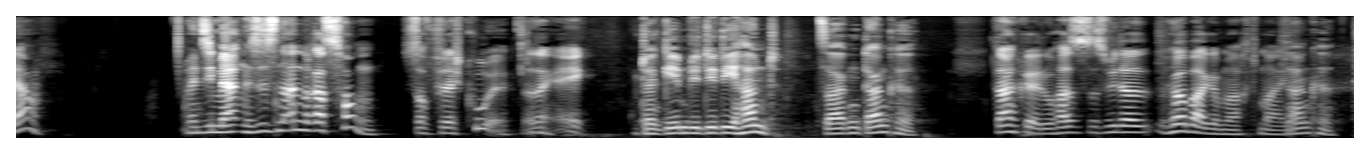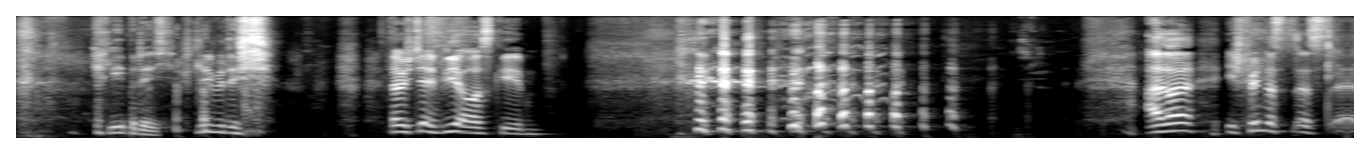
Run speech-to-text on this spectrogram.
ja. Wenn sie merken, es ist ein anderer Song, ist doch vielleicht cool. Dann sagen, ey, Und dann geben die dir die Hand, sagen Danke, danke, du hast es wieder hörbar gemacht, Mike. danke. Ich liebe dich. Ich liebe dich. Darf ich dir ein Bier ausgeben? Aber ich finde, das, das äh,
